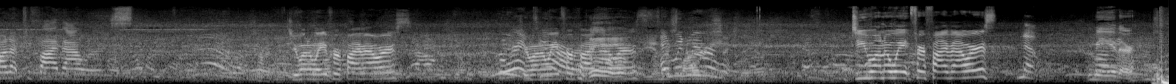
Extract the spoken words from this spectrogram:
It got up to five hours. Do you want to wait for five hours? But Do you want to wait for five hours? And when we were, Do you want to wait for five hours? no. Me either.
